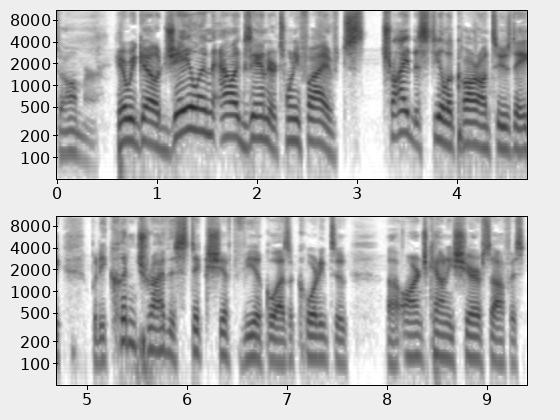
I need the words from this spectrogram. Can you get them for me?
dumber? Here we go. Jalen Alexander, 25, s- tried to steal a car on Tuesday, but he couldn't drive the stick shift vehicle, as according to uh, Orange County Sheriff's Office.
